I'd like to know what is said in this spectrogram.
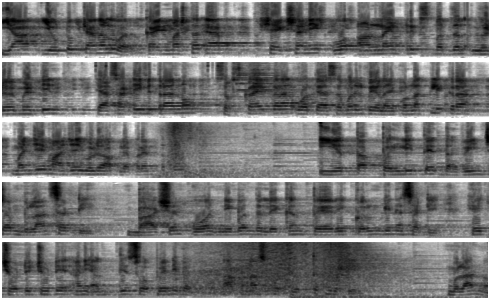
या यूट्यूब चॅनलवर काइन मास्टर ॲप शैक्षणिक व ऑनलाईन ट्रिक्सबद्दल व्हिडिओ मिळतील. त्यासाठी मित्रांनो सबस्क्राईब करा व त्यासमोरील बेल आयकॉनला क्लिक करा. म्हणजे माझे व्हिडिओ आपल्यापर्यंत पोहोचतील. इयत्ता पहिली ते दहावीच्या मुलांसाठी भाषण व निबंध लेखन तयारी करून घेण्यासाठी हे छोटे छोटे आणि अगदी सोपे निबंध आपणास उपयुक्त ठरतील. मुलांनो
